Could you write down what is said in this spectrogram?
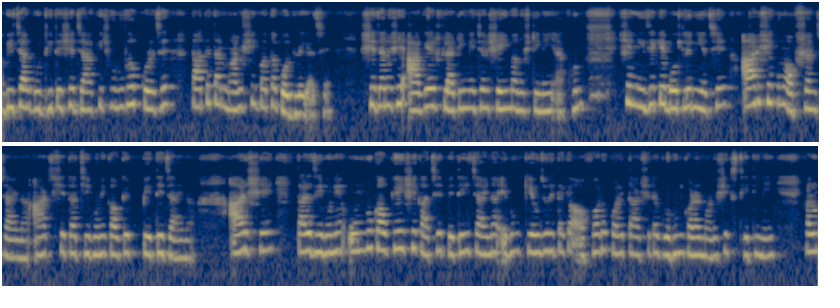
বিচার বুদ্ধিতে সে যা কিছু অনুভব করেছে, তাতে তার মানসিকতা বদলে গেছে। সে যেন সেই আগের ফ্ল্যাটিং নেচার সেই মানুষটি নেই এখন। সে নিজেকে বদলে নিয়েছে, আর সে কোনো অপশান চায় না, আর সে তার জীবনে কাউকে পেতে চায় না। আর সে তার জীবনে অন্য কাউকে সে কাছে পেতেই চায় না এবং কেউ যদি তাকে অফারও করে, তার সেটা গ্রহণ করার মানসিক স্থিতি নেই। কারণ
